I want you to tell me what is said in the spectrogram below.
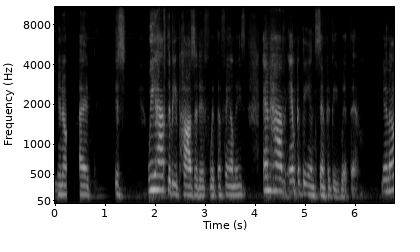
You know, I, it's we have to be positive with the families and have empathy and sympathy with them you know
